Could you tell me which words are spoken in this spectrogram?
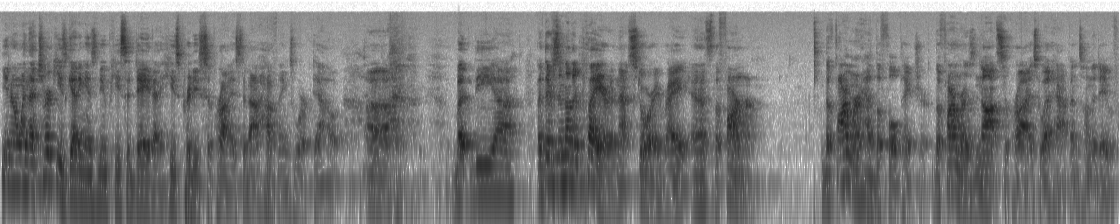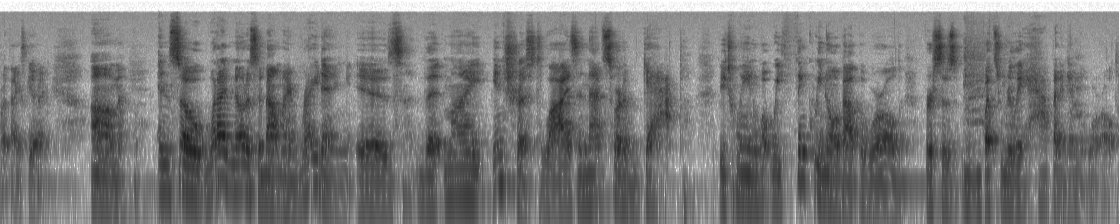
you know, when that turkey's getting his new piece of data, he's pretty surprised about how things worked out. Uh, but, the, uh, but there's another player in that story, right? And that's the farmer. The farmer had the full picture. The farmer is not surprised what happens on the day before Thanksgiving. Um, and so what I've noticed about my writing is that my interest lies in that sort of gap between what we think we know about the world versus what's really happening in the world.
